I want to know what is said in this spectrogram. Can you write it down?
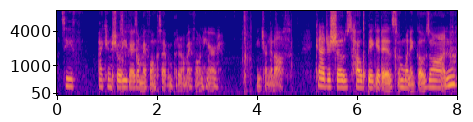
Let's see if I can show you guys on my phone because I haven't put it on my phone here. Let me turn it off. Kind of just shows how big it is and when it goes on.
